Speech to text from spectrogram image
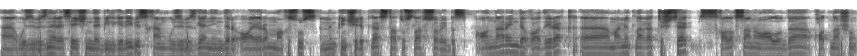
үзебезне Рәсәй эчендә билгелибез һәм үзебезгә ниндер аерым махсус мөмкинчелекләр, статуслар сорыйбыз. Аннары инде гадирәк моментларга төшсәк, халык саны алуда катнашу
